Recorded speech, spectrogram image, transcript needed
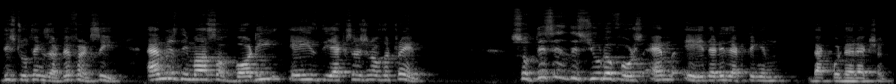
These two things are different. See, m is the mass of body, a is the acceleration of the train. So this is the pseudo force ma that is acting in backward direction.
